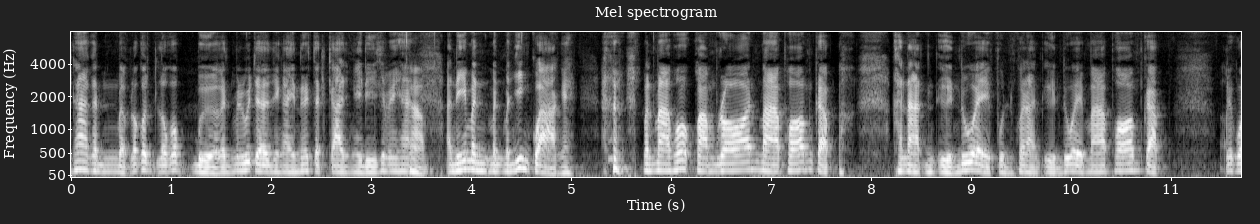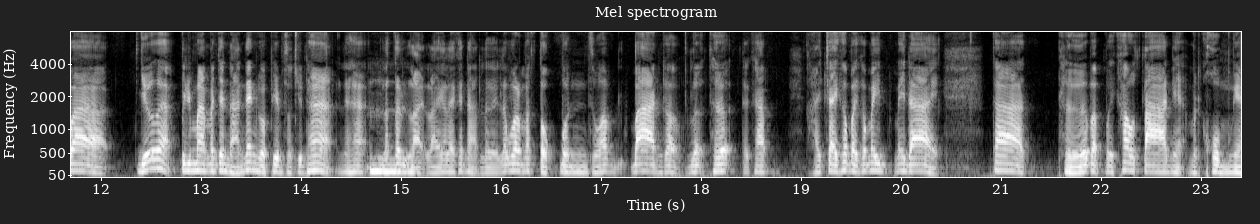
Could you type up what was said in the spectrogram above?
2.5 กันแบบแล้วก็เราก็เบื่อกันไม่รู้จะยังไงเนื้อะจัดการยังไงดีใช่ไหมฮะครับอันนี้มันมันมันยิ่งกว่าไง มันมาเพราะความร้อนมาพร้อมกับขนาดอื่น ๆ ด้วย ฝุ่นขนาดอื่นด้วยมาพร้อมกับ เรียกว่า เยอะอะปริมาณมันจะหนาแน่นกว่า PM 2.5 นะฮะอืมแล้วก็หลายหลายหลายขนาดเลย แล้วเวลามาตกบนสมมติว่าบ้านก็เลอะเทอะนะครับ หายใจเข้าไปก็ไม่ไม่ได้ ถ้าเผลอแบบไปเข้าตาเนี่ยมันคมไง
